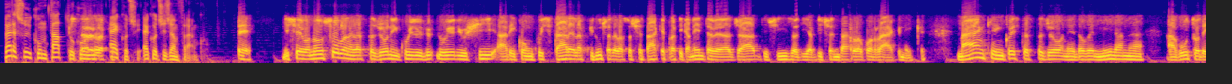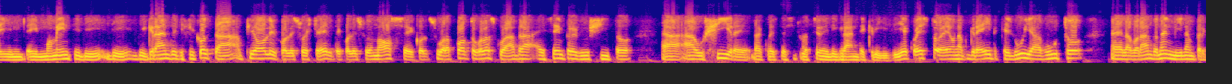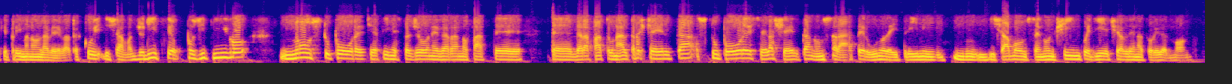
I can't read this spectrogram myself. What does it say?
perso il contatto con... Eccoci, eccoci Gianfranco. Sì dicevo, non solo nella stagione in cui lui riuscì a riconquistare la fiducia della società che praticamente aveva già deciso di avvicendarlo con Ragnick, ma anche in questa stagione dove il Milan ha avuto dei, dei momenti di, di, di, grande difficoltà, Pioli con le sue scelte, con le sue mosse, col suo rapporto con la squadra è sempre riuscito a, a uscire da queste situazioni di grande crisi e questo è un upgrade che lui ha avuto eh, lavorando nel Milan perché prima non l'aveva. Per cui diciamo giudizio positivo, non stupore se a fine stagione fatte eh, verrà fatta un'altra scelta, stupore se la scelta non sarà per uno dei primi, mm, diciamo, se non 5-10 allenatori del mondo.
